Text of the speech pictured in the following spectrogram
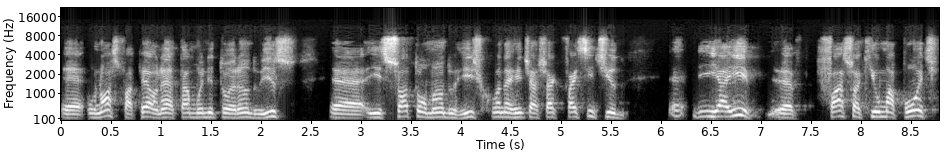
é, o nosso papel, né, está monitorando isso é, e só tomando risco quando a gente achar que faz sentido. É, e aí é, faço aqui uma ponte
